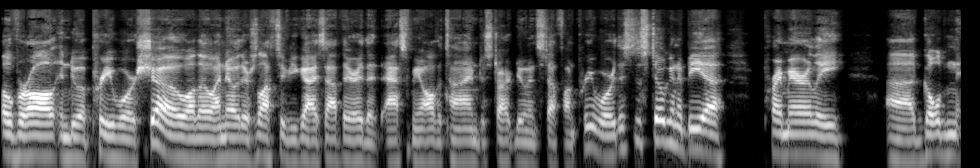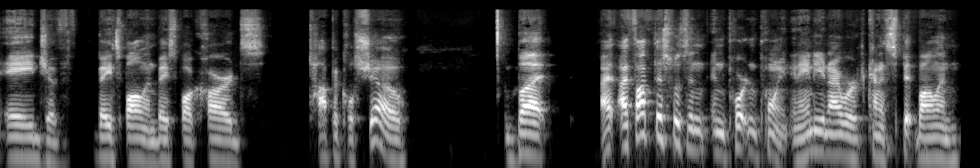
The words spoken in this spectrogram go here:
overall into a pre-war show, although I know there's lots of you guys out there that ask me all the time to start doing stuff on pre-war. This is still going to be a primarily uh, golden age of baseball and baseball cards topical show. But I, I, thought this was an important point, and Andy and I were kind of spitballing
